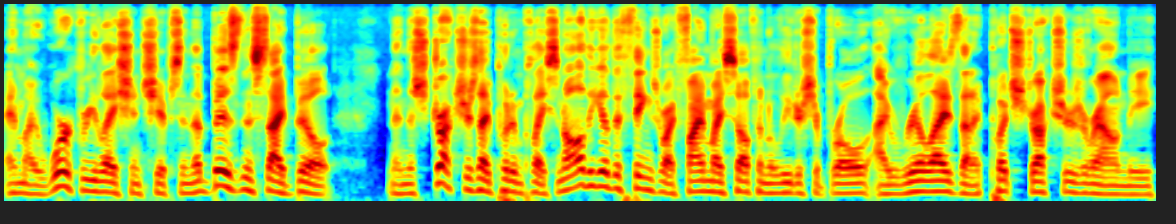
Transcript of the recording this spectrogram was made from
and my work relationships and the business I built and the structures I put in place and all the other things where I find myself in a leadership role, I realized that I put structures around me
